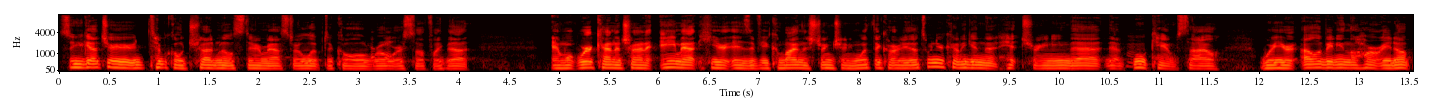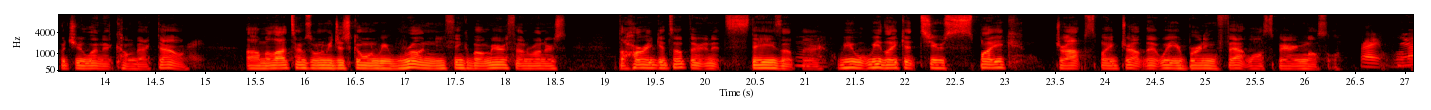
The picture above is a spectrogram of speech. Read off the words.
So you got your typical treadmill, stairmaster, elliptical, rower, stuff like that. And what we're kind of trying to aim at here is if you combine the strength training with the cardio, that's when you're kind of getting that HIIT training, that, that mm-hmm. boot camp style, where you're elevating the heart rate up, but you're letting it come back down. Right. Um, a lot of times when we just go and we run, you think about marathon runners, the heart rate gets up there and it stays up there. Mm. We, we like it to spike, drop, spike, drop. That way you're burning fat while sparing muscle. Right. Well, Yeah,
